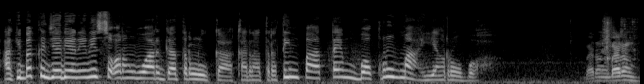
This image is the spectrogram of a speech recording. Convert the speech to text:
Akibat kejadian ini seorang warga terluka karena tertimpa tembok rumah yang roboh. Bareng-bareng.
